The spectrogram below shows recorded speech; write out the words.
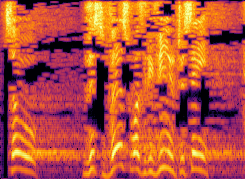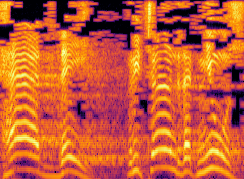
So, this verse was revealed to say, had they returned that news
